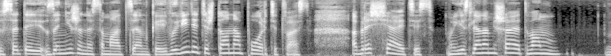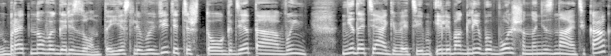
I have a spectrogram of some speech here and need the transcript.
с этой заниженной самооценкой, и вы видите, что она портит вас, обращайтесь. Если она мешает вам брать новые горизонты. Если вы видите, что где-то вы не дотягиваете или могли бы больше, но не знаете как,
